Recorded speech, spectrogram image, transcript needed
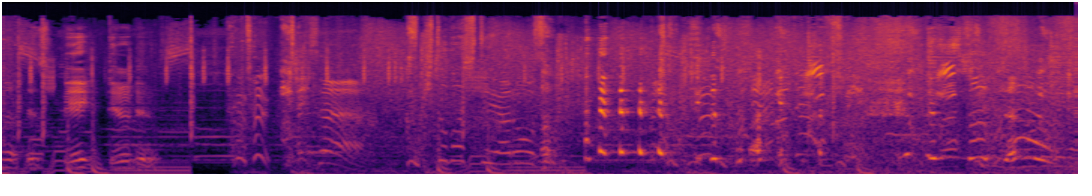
Look, this big doo doo. it's so dumb.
